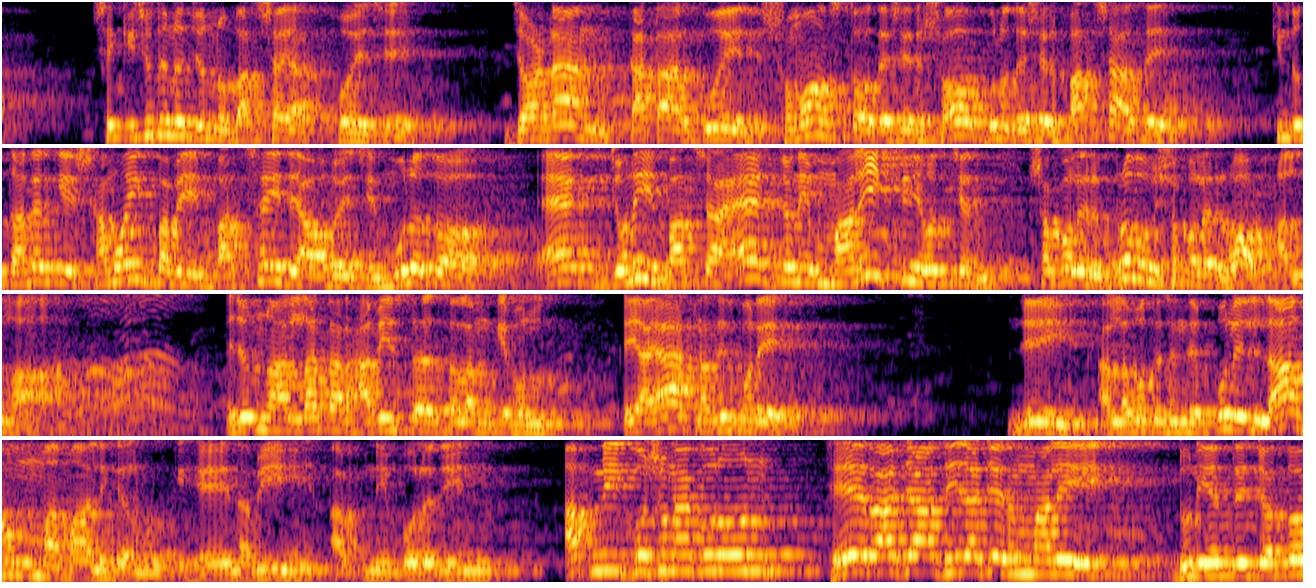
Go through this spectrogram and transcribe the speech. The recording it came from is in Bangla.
সে কিছুদিনের জন্য বাদশাহ হয়েছে। জর্ডান, কাতার, কুয়েত সমস্ত দেশের সবগুলো দেশের বাদশাহ আছে। কিন্তু তাদেরকে সাময়িকভাবে বাদশাহী দেওয়া হয়েছে। মূলত একজনই বাদশাহ, একজনই মালিক তিনি হচ্ছেন সকলের প্রভু, সকলের রব আল্লাহ। এজন্য আল্লাহ তার হাবিব সাল্লামকে বল এই আয়াত নাজির করে যে আল্লাহ বলতেছেন যে, কুলিল্লাহুম্মা মালিকাল মুলকি, হে নবী, আপনি বলে দিন আপনি ঘোষণা করুন, হে রাজা ধীরাজের মালিক, দুনিয়াতে যত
